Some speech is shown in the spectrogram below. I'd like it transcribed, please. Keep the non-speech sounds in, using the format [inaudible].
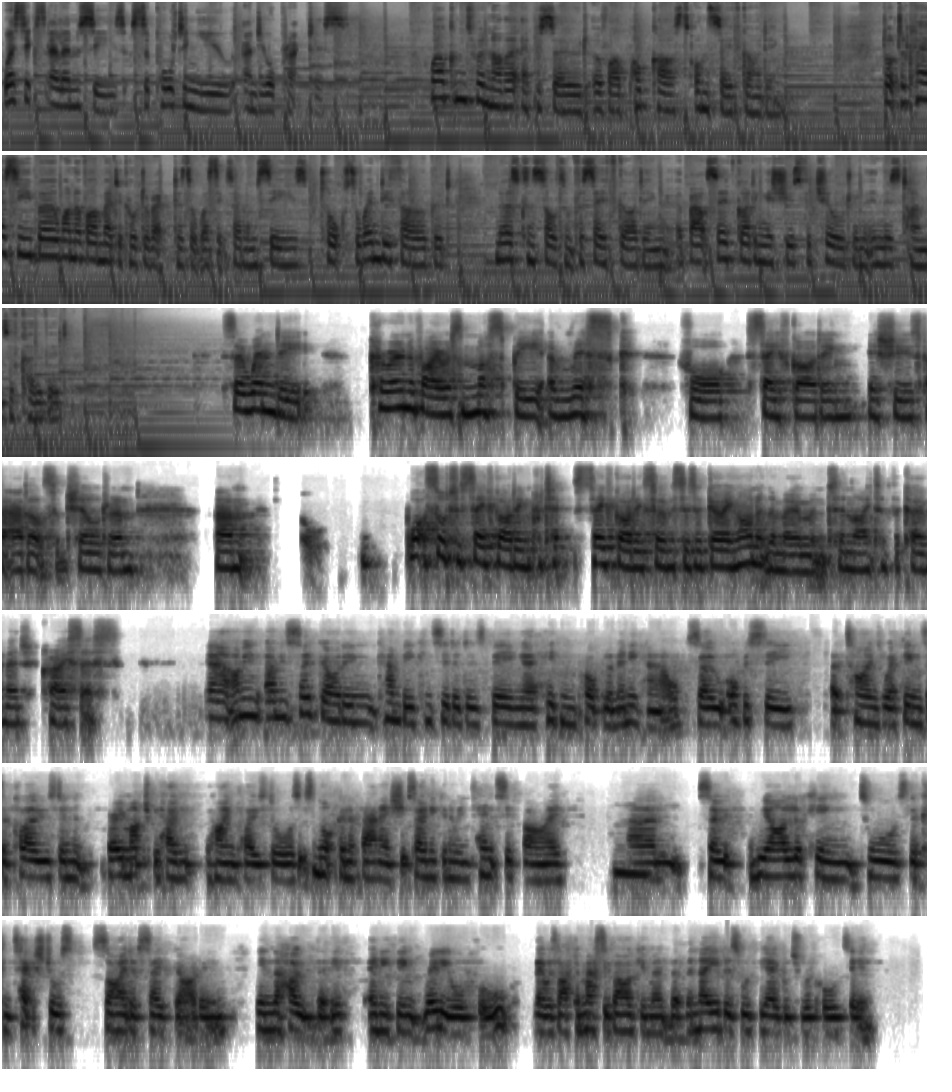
Wessex LMCs supporting you and your practice. Welcome to another episode of our podcast on safeguarding. Dr. Claire Sieber, one of our medical directors at Wessex LMCs, talks to Wendy Thorogood, nurse consultant for safeguarding, about safeguarding issues for children in these times of COVID. So, Wendy, coronavirus must be a risk for safeguarding issues for adults and children. Um, what sort of safeguarding prote- safeguarding services are going on at the moment in light of the COVID crisis? Yeah, I mean, I mean, safeguarding can be considered as being a hidden problem anyhow. So obviously, at times where things are closed and very much behind behind closed doors, it's not going to vanish. It's only going to intensify. Mm. Um, so we are looking towards the contextual side of safeguarding in the hope that if anything really awful, there was like a massive argument that the neighbours would be able to report in.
